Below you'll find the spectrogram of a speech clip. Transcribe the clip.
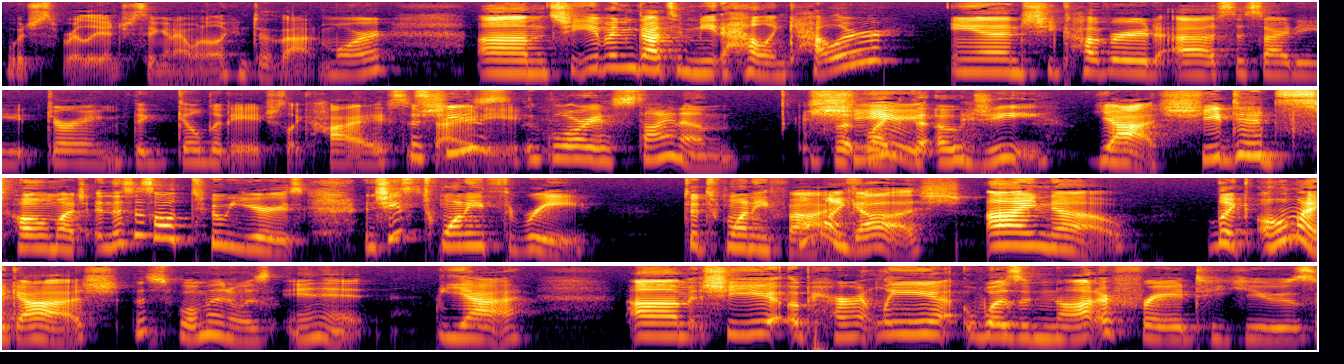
which is really interesting, and I want to look into that more. Um, she even got to meet Helen Keller, and she covered uh, society during the Gilded Age, like high society. So she's Gloria Steinem, but like the OG. Yeah, she did so much, and this is all two years, and she's twenty three to twenty five. Oh my gosh, I know, like oh my gosh, this woman was in it. Yeah. Um, she apparently was not afraid to use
